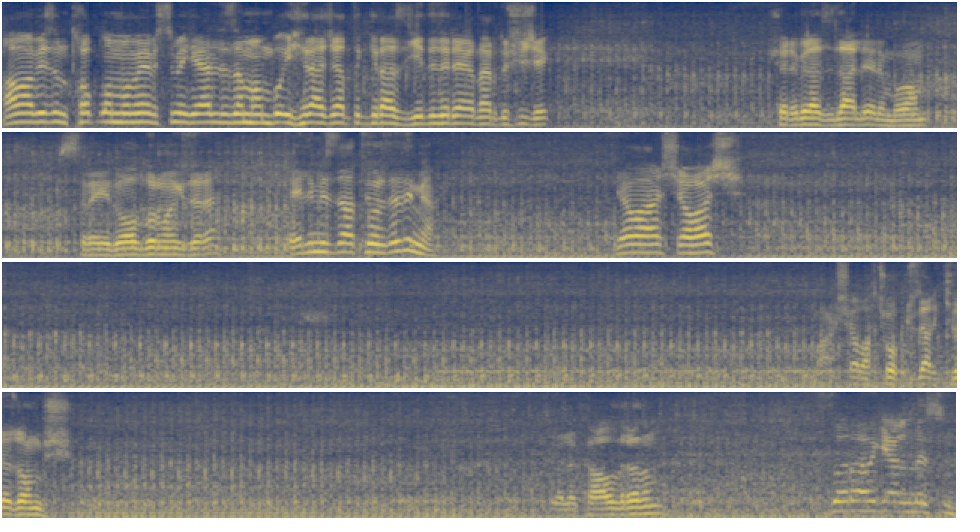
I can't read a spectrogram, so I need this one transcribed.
Ama bizim toplama mevsimi geldiği zaman bu ihracatlık kiraz 7 liraya kadar düşecek. Şöyle biraz ilerleyelim babam sırayı doldurmak üzere. Elimizde atıyoruz dedim ya. Yavaş yavaş. Maşallah çok güzel kiraz olmuş. Şöyle kaldıralım. Zarar gelmesin.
